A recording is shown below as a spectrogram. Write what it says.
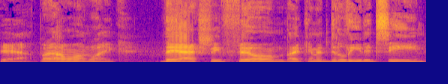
Yeah, but I want like they actually filmed like in a deleted scene.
